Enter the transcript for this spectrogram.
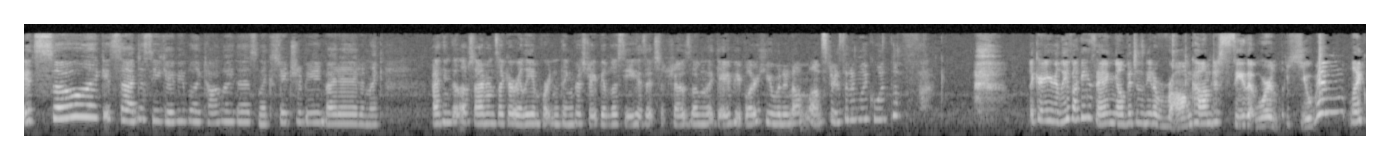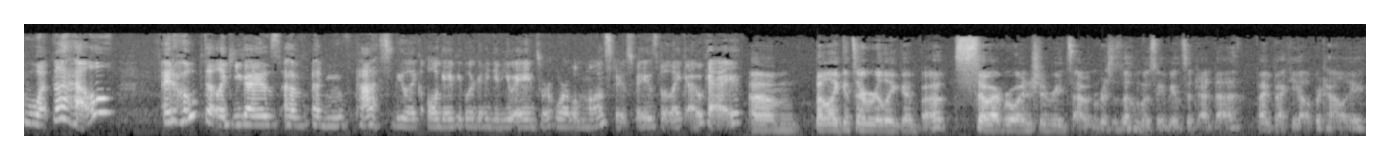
"It's so like it's sad to see gay people like talk like this, like straight should be invited, and like I think that Love Simon's like a really important thing for straight people to see because it shows them that gay people are human and not monsters." And I'm like, what the fuck? Like, are you really fucking saying no bitches need a rom com to see that we're human? Like, what the hell? I'd hope that like you guys have had moved past be like all gay people are gonna give you AIDS or horrible monsters phase, but like okay. Um, but like it's a really good book, so everyone should read Simon versus the Homo Sapiens Agenda by Becky Albertalli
